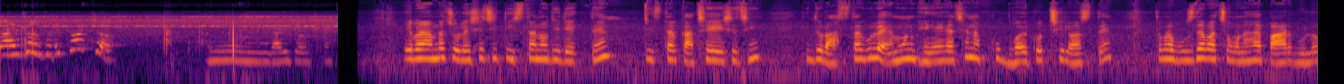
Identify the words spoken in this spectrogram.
গাড়ি চলছে দেখতে পাচ্ছ? গাড়ি চলছে। এবার আমরা চলে এসেছি তিস্তা নদী দেখতে। তিস্তার কাছে এসেছি। কিন্তু রাস্তাগুলো এমন ভেঙে গেছে না খুব ভয় করছিল আসতে। তোমরা বুঝতে পারছ মনে হয় পাড়গুলো।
